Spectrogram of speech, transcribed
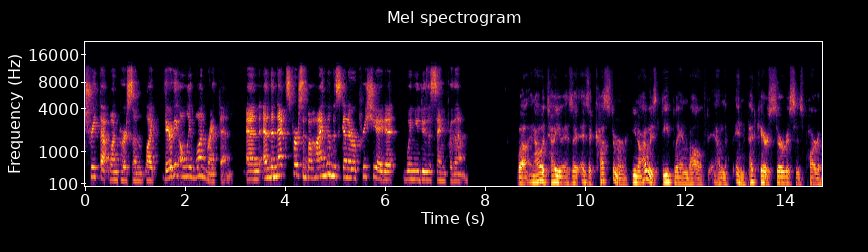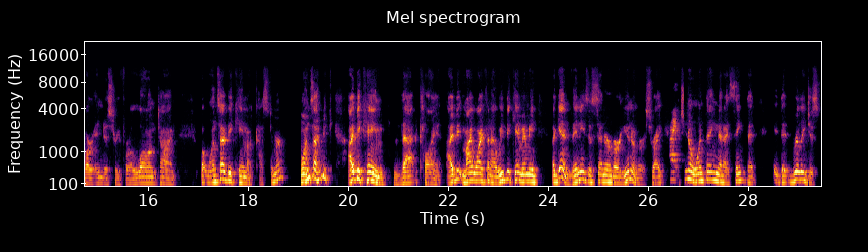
treat that one person like they're the only one right then. And and the next person behind them is going to appreciate it when you do the same for them. Well, and I will tell you, as a as a customer, you know, I was deeply involved the in the pet care services part of our industry for a long time but once I became a customer, once I be, I became that client. I be, my wife and I, we became. I mean, again, Vinny's the center of our universe, right? Right. But you know, one thing that I think that that really just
